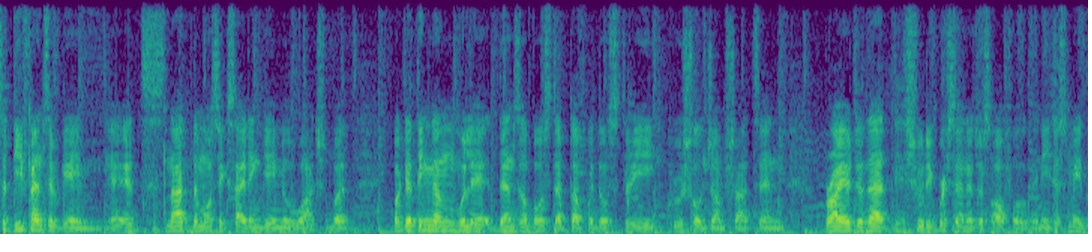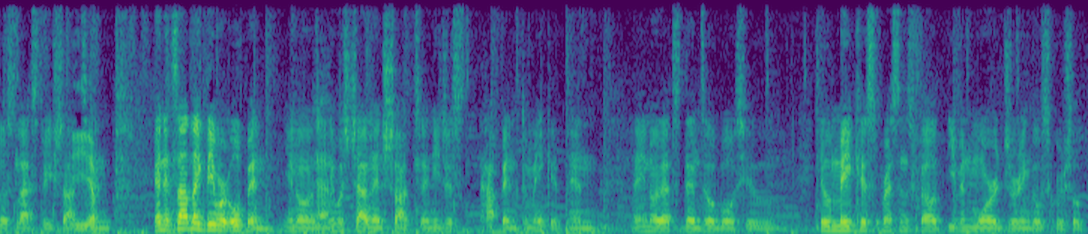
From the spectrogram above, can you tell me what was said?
it's a defensive game. It's not the most exciting game you'll watch, but pagdating ng huli, Denzel Bo stepped up with those three crucial jump shots and prior to that, his shooting percentage was awful and he just made those last three shots Yep. and and it's not like they were open, you know, Yeah. it was challenge shots and he just happened to make it and you know that's Denzel Bo. He'll he'll make his presence felt even more during those crucial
